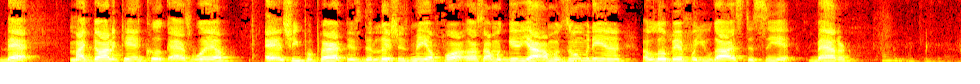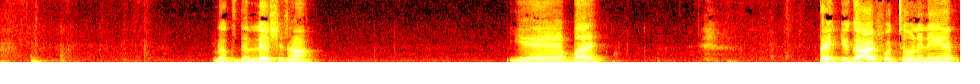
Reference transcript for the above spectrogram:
that my daughter can cook as well, and she prepared this delicious meal for us. I'm gonna give y'all. I'm gonna zoom it in a little bit for you guys to see it better. Looks delicious, huh? Yeah, buddy. Thank you guys for tuning in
